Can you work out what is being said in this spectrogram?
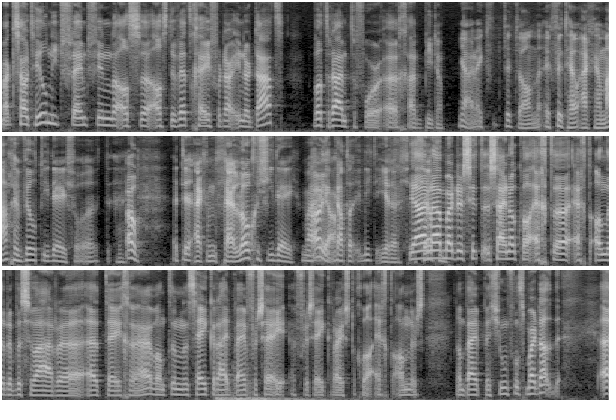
Maar ik zou het heel niet vreemd vinden als, uh, als de wetgever daar inderdaad wat ruimte voor uh, gaat bieden. Ja, en ik vind het wel, ik vind het heel, eigenlijk helemaal geen wild idee. Zo, uh, oh. Het is eigenlijk een vrij logisch idee, maar oh, ja. ik had het niet eerder. Ja, nou, maar er, zit, zijn ook wel echt, uh, echt andere bezwaren uh, tegen. Hè? Want een zekerheid bij een verze verzekeraar is toch wel echt anders dan bij een pensioenfonds. Maar dat, uh,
